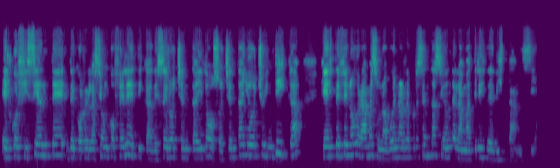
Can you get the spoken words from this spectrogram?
el coeficiente de correlación cofenética de 0,82-88 indica que este fenograma es una buena representación de la matriz de distancia.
